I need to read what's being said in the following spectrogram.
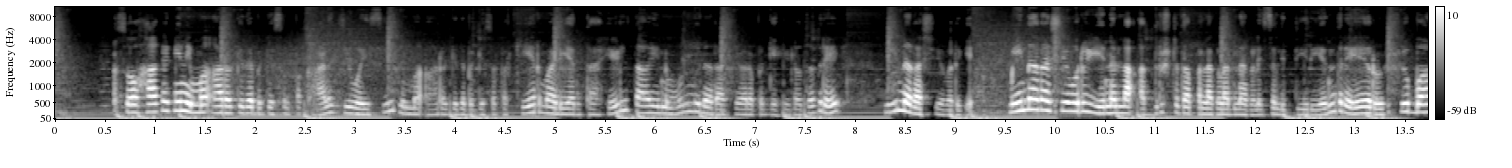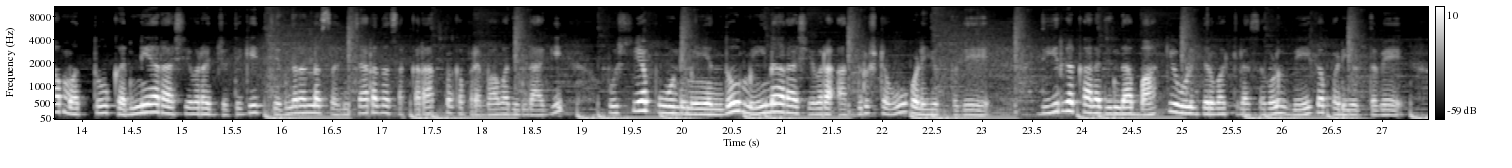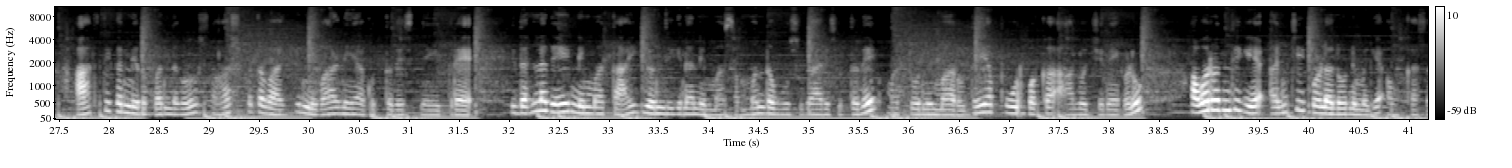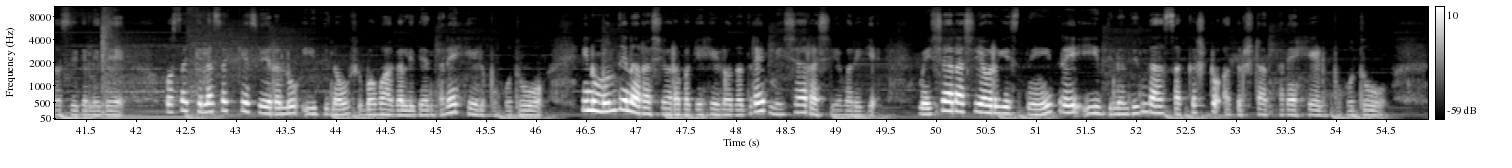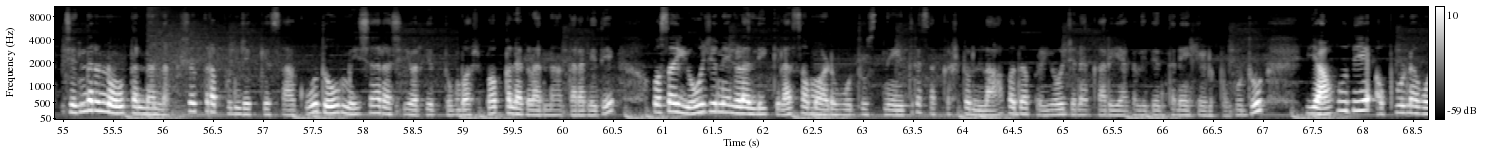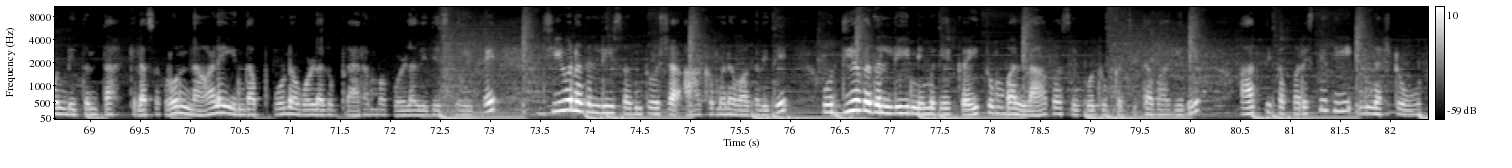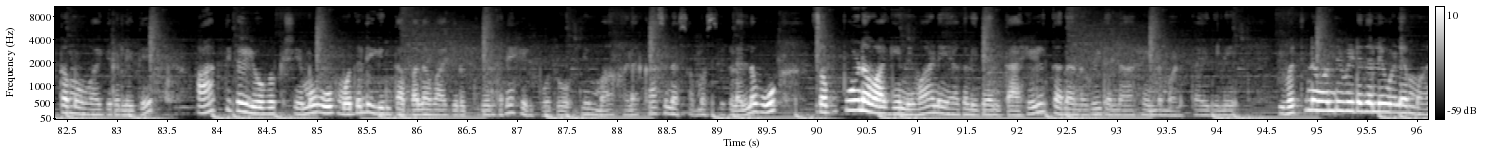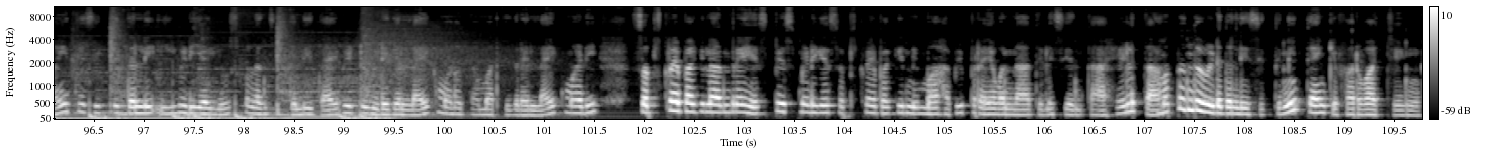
ಸೊ ಹಾಗಾಗಿ ನಿಮ್ಮ ಆರೋಗ್ಯದ ಬಗ್ಗೆ ಸ್ವಲ್ಪ ಕಾಳಜಿ ವಹಿಸಿ, ನಿಮ್ಮ ಆರೋಗ್ಯದ ಬಗ್ಗೆ ಸ್ವಲ್ಪ ಕೇರ್ ಮಾಡಿ ಅಂತ ಹೇಳ್ತಾ ಇನ್ನು ಮುಂದಿನ ರಾಶಿಯವರ ಬಗ್ಗೆ ಹೇಳೋದಾದರೆ ಮೀನರಾಶಿಯವರಿಗೆ. ಮೀನರಾಶಿಯವರು ಏನೆಲ್ಲ ಅದೃಷ್ಟದ ಫಲಗಳನ್ನು ಗಳಿಸಲಿದ್ದೀರಿ ಅಂದರೆ ಋಷಭ ಮತ್ತು ಕನ್ಯಾ ರಾಶಿಯವರ ಜೊತೆಗೆ ಚಂದ್ರನ ಸಂಚಾರದ ಸಕಾರಾತ್ಮಕ ಪ್ರಭಾವದಿಂದಾಗಿ ಪುಷ್ಯ ಪೂರ್ಣಿಮೆಯೆಂದು ಮೀನರಾಶಿಯವರ ಅದೃಷ್ಟವು ಹೊಳೆಯುತ್ತದೆ. ದೀರ್ಘಕಾಲದಿಂದ ಬಾಕಿ ಉಳಿದಿರುವ ಕೆಲಸಗಳು ವೇಗ ಪಡೆಯುತ್ತವೆ. ಆರ್ಥಿಕ ನಿರ್ಬಂಧಗಳು ಶಾಶ್ವತವಾಗಿ ನಿವಾರಣೆಯಾಗುತ್ತದೆ ಸ್ನೇಹಿತರೆ. ಇದಲ್ಲದೆ ನಿಮ್ಮ ತಾಯಿಯೊಂದಿಗಿನ ನಿಮ್ಮ ಸಂಬಂಧವು ಸುಧಾರಿಸುತ್ತದೆ ಮತ್ತು ನಿಮ್ಮ ಹೃದಯಪೂರ್ವಕ ಆಲೋಚನೆಗಳು ಅವರೊಂದಿಗೆ ಹಂಚಿಕೊಳ್ಳಲು ನಿಮಗೆ ಅವಕಾಶ ಸಿಗಲಿದೆ. ಹೊಸ ಕೆಲಸಕ್ಕೆ ಸೇರಲು ಈ ದಿನವು ಶುಭವಾಗಲಿದೆ ಅಂತಲೇ ಹೇಳಬಹುದು. ಇನ್ನು ಮುಂದಿನ ರಾಶಿಯವರ ಬಗ್ಗೆ ಹೇಳೋದಾದರೆ ಮೇಷರಾಶಿಯವರಿಗೆ ಮೇಷರಾಶಿಯವರಿಗೆ ಸ್ನೇಹಿತರೆ, ಈ ದಿನದಿಂದ ಸಾಕಷ್ಟು ಅದೃಷ್ಟ ಅಂತಲೇ ಹೇಳಬಹುದು. ಚಂದ್ರನು ತನ್ನ ನಕ್ಷತ್ರ ಪುಂಜಕ್ಕೆ ಸಾಗುವುದು ಮೇಷರಾಶಿಯವರಿಗೆ ತುಂಬ ಶುಭ ಫಲಗಳನ್ನು ತರಲಿದೆ. ಹೊಸ ಯೋಜನೆಗಳಲ್ಲಿ ಕೆಲಸ ಮಾಡುವುದು ಸ್ನೇಹಿತರೆ ಸಾಕಷ್ಟು ಲಾಭದ ಪ್ರಯೋಜನಕಾರಿಯಾಗಲಿದೆ ಅಂತಲೇ ಹೇಳಬಹುದು. ಯಾವುದೇ ಅಪೂರ್ಣಗೊಂಡಿದ್ದಂತಹ ಕೆಲಸಗಳು ನಾಳೆಯಿಂದ ಪೂರ್ಣಗೊಳ್ಳಲು ಪ್ರಾರಂಭಗೊಳ್ಳಲಿದೆ ಸ್ನೇಹಿತರೆ. ಜೀವನದಲ್ಲಿ ಸಂತೋಷ ಆಗಮನವಾಗಲಿದೆ. ಉದ್ಯೋಗದಲ್ಲಿ ನಿಮಗೆ ಕೈ ತುಂಬ ಲಾಭ ಸಿಗುವುದು ಖಚಿತವಾಗಿದೆ. ಆರ್ಥಿಕ ಪರಿಸ್ಥಿತಿ ಇನ್ನಷ್ಟು ಉತ್ತಮವಾಗಿರಲಿದೆ. ಆರ್ಥಿಕ ಯೋಗಕ್ಷೇಮವು ಮೊದಲಿಗಿಂತ ಬಲವಾಗಿರುತ್ತದೆ ಅಂತಲೇ ಹೇಳ್ಬೋದು. ನಿಮ್ಮ ಹಣಕಾಸಿನ ಸಮಸ್ಯೆಗಳೆಲ್ಲವೂ ಸಂಪೂರ್ಣವಾಗಿ ನಿವಾರಣೆಯಾಗಲಿದೆ ಅಂತ ಹೇಳ್ತಾ ನಾನು ವೀಡನ್ನು ಹೆಂಡ್ ಮಾಡ್ತಾ ಇದ್ದೀನಿ. ಇವತ್ತಿನ ಒಂದು ವಿಡಿಯೋದಲ್ಲಿ ಒಳ್ಳೆ ಮಾಹಿತಿ ಸಿಕ್ಕಿದ್ದಲ್ಲಿ ಈ ವಿಡಿಯೋ ಯೂಸ್ಫುಲ್ ಅನಿಸಿದ್ದಲ್ಲಿ ದಯವಿಟ್ಟು ವಿಡಿಯೋಗೆ ಲೈಕ್ ಮಾಡೋದನ್ನ ಮರ್ತಿದ್ರೆ ಲೈಕ್ ಮಾಡಿ. ಸಬ್ಸ್ಕ್ರೈಬ್ ಆಗಿಲ್ಲ ಅಂದರೆ ಎಸ್ ಪಿ ಎಸ್ ಮೀಡಿಗೆ ಸಬ್ಸ್ಕ್ರೈಬ್ ಆಗಿ ನಿಮ್ಮ ಅಭಿಪ್ರಾಯವನ್ನು ತಿಳಿಸಿ ಅಂತ ಹೇಳ್ತಾ ಮತ್ತೊಂದು ವಿಡಿಯೋದಲ್ಲಿ ಸಿಗ್ತೀನಿ. Thank you for watching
